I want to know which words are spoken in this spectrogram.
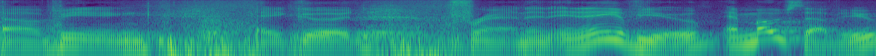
of being a good friend. And any of you, and most of you,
